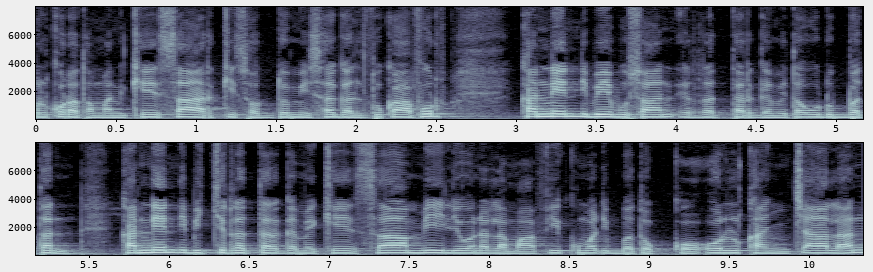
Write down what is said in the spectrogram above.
ol qorataman keessaa harki soddomii sagal tuqaa afur kanneen dhibee busaan irratti argame ta'uu dubbatan. Kanneen dhibichi irratti argame keessaa miiliyoona lamaa fi kuma dhibba tokko ol kan caalan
